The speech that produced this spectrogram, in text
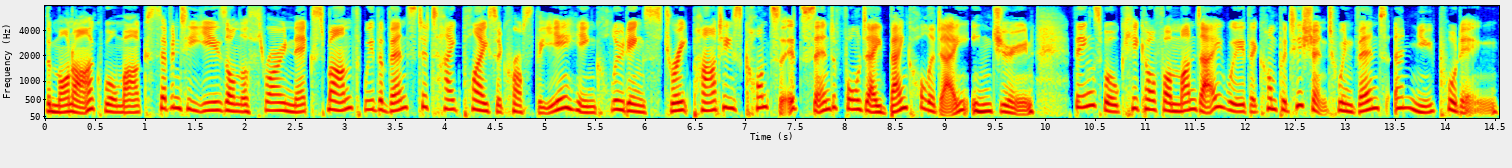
The monarch will mark 70 years on the throne next month with events to take place across the year, including street parties, concerts, and a four day bank holiday Day in June. Things will kick off on Monday with a competition to invent a new pudding.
